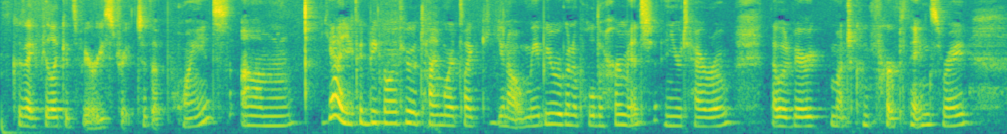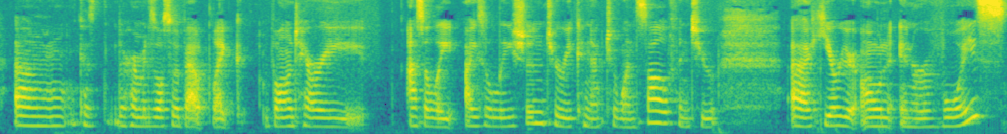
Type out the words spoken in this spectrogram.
because I feel like it's very straight to the point. Um, yeah, you could be going through a time where it's like, you know, maybe we're going to pull the Hermit in your tarot. That would very much confirm things, right? Um, because um, the Hermit is also about like voluntary isolate isolation to reconnect to oneself and to uh, hear your own inner voice.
